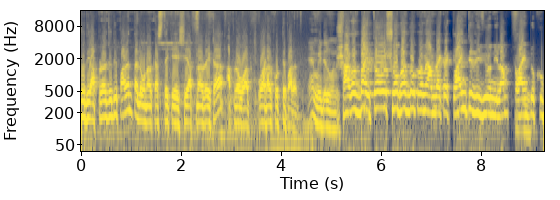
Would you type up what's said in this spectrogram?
যদি আপনারা যদি পারেন তাহলে ওনার কাছ থেকে এসে আপনারা এটা আপনারা অর্ডার করতে পারেন। হ্যাঁ মিডল সাদত ভাই তো সৌভাগ্যক্রমে আমরা একটা ক্লায়েন্টের রিভিউ নিলাম। ক্লায়েন্টও খুব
